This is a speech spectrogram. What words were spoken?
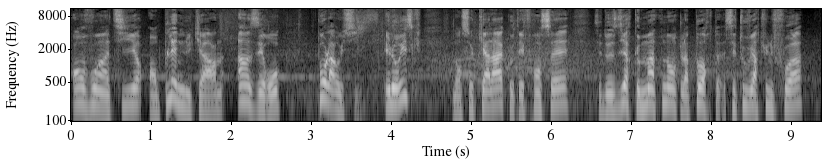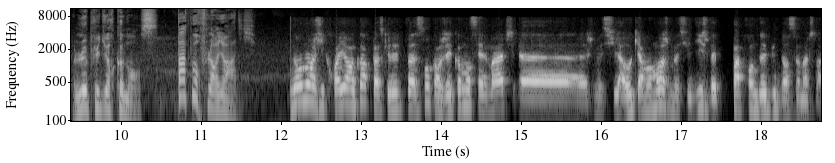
envoie un tir en pleine lucarne 1-0 pour la Russie. Et le risque dans ce cas-là, côté français, c'est de se dire que maintenant que la porte s'est ouverte une fois, le plus dur commence. Pas pour Florian Hardy. Non, non, j'y croyais encore parce que de toute façon, quand j'ai commencé le match, euh, je me suis, à aucun moment, je me suis dit, je vais pas prendre de but dans ce match-là.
